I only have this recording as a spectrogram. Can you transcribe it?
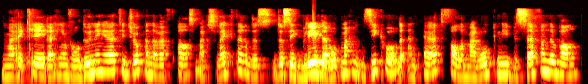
maar ik kreeg daar geen voldoening uit die job en dat werd alsmaar slechter. Dus, dus ik bleef daar ook maar ziek worden en uitvallen, maar ook niet beseffende van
